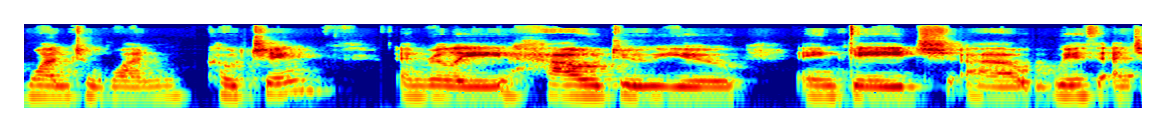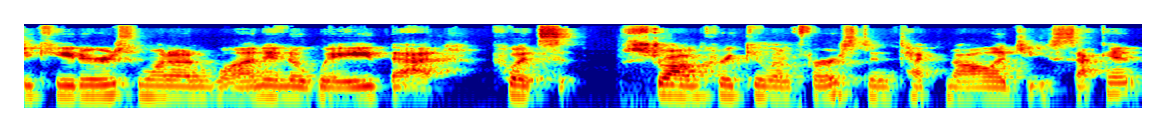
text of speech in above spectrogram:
one to one coaching and really how do you engage uh, with educators one on one in a way that puts strong curriculum first and technology second.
